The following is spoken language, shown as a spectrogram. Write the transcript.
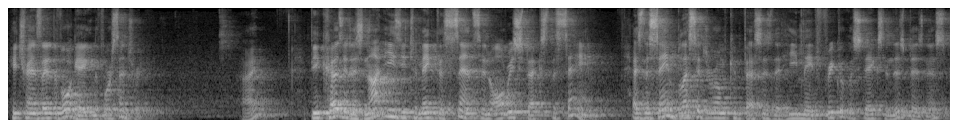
He translated the Vulgate in the fourth century. All right? Because it is not easy to make the sense in all respects the same. As the same Blessed Jerome confesses that he made frequent mistakes in this business,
